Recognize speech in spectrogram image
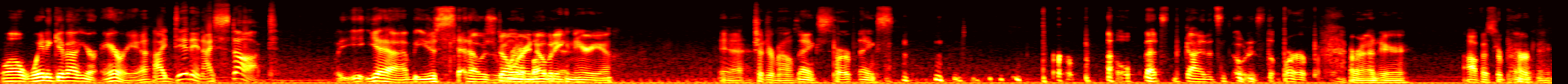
Well, way to give out your area. I didn't. I stopped. Yeah, but you just said I was. Don't right worry, above nobody you. can hear you. Yeah. Shut your mouth. Thanks. Perp. Thanks. perp. Oh, that's the guy that's known as the perp around here. Officer Perp. Okay.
